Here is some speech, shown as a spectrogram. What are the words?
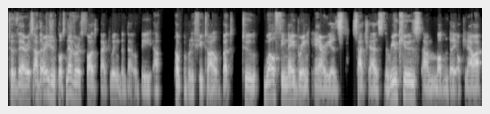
to various other Asian ports, never as far as back to England. That would be uh, probably futile, but to wealthy neighboring areas such as the Ryukyus, um, modern day Okinawa,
